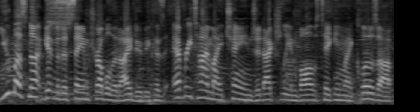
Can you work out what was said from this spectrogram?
You must not get into the same trouble that I do because every time I change, it actually involves taking my clothes off,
